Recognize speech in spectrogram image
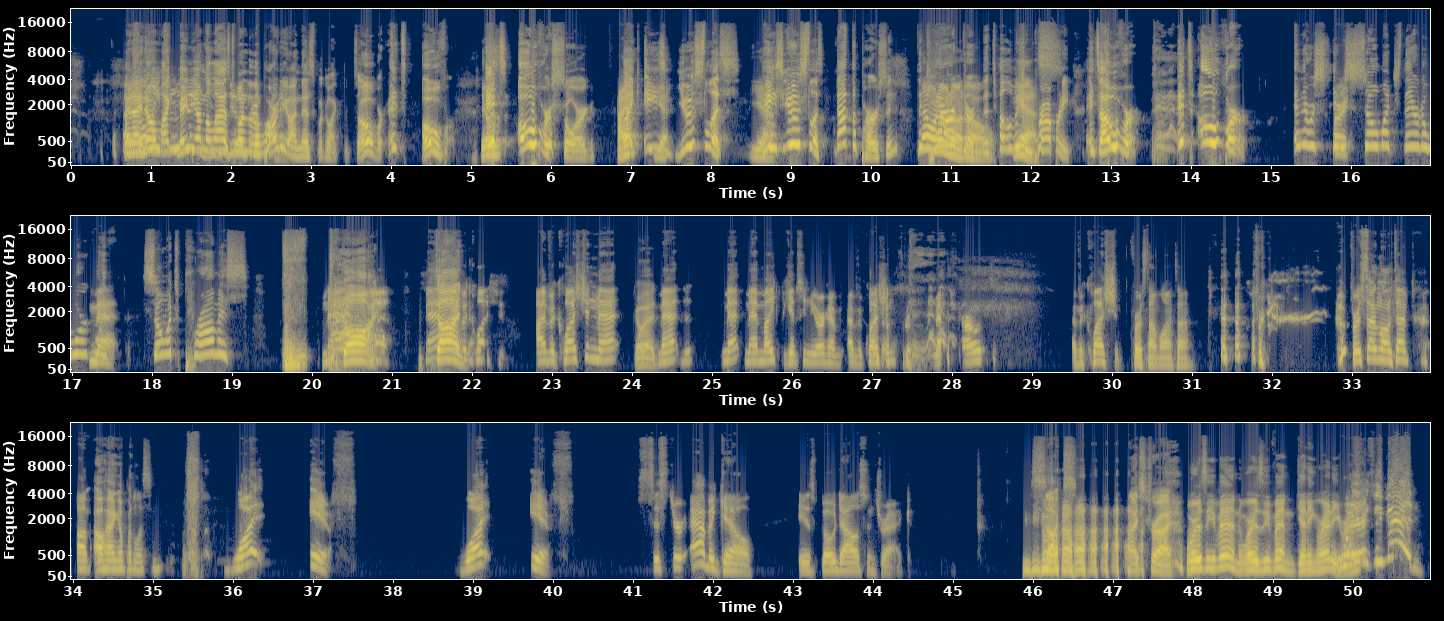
and I know I'm like maybe I'm the last one to the party Wyatt. on this, but like it's over. It's over. There was- it's over, Sorg. I- like he's yeah, useless. yeah. He's useless. Not the person, the No, no, no, character, no. the television Yes. property. It's over. it's over. And there was, there was right. so much there to work with. Matt. So much promise. Matt Gone. Matt, Matt, I have a question. I have a question, Matt. Go ahead. Matt, Matt, Matt, Mike, Poughkeepsie, New York. I have, I have a question for Matt Charlotte. I have a question. First time, long time. First time, long time. Um, I'll hang up and listen. What if? What if Sister Abigail is Bo Dallas in drag? Sucks. Nice try. Where's he been? Where's he been? Getting ready, right? Where's he been?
